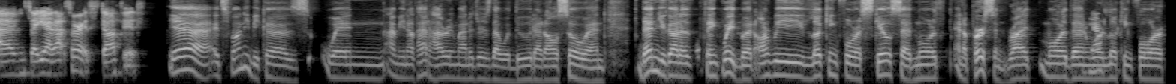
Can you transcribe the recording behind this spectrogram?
Um, so yeah, that's where it started. Yeah, it's funny because when I mean I've had hiring managers that would do that also and then you got to think wait but aren't we looking for a skill set more and a person right more than yeah. we're looking for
